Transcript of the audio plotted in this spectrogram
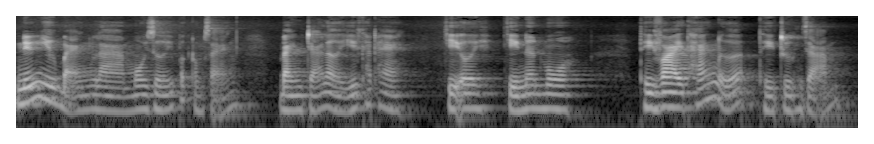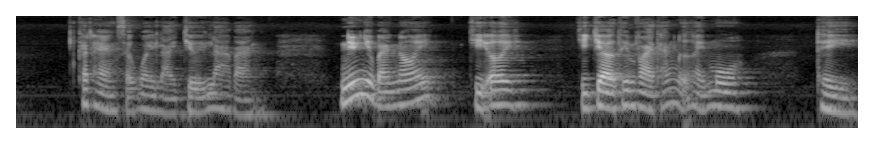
Nếu như bạn là môi giới bất động sản, bạn trả lời với khách hàng, chị ơi, chị nên mua. Thì vài tháng nữa thị trường giảm, khách hàng sẽ quay lại chửi la bạn. Nếu như bạn nói chị ơi, chị chờ thêm vài tháng nữa hãy mua. Thì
